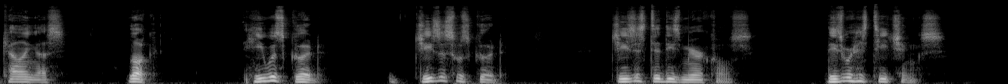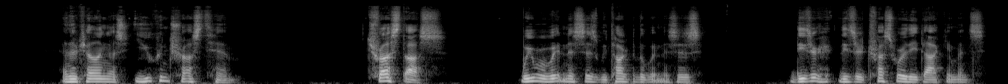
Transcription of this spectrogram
telling us, look, he was good. Jesus was good. Jesus did these miracles. These were his teachings. And they're telling us, you can trust him. Trust us. We were witnesses. We talked to the witnesses. These are, these are trustworthy documents.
